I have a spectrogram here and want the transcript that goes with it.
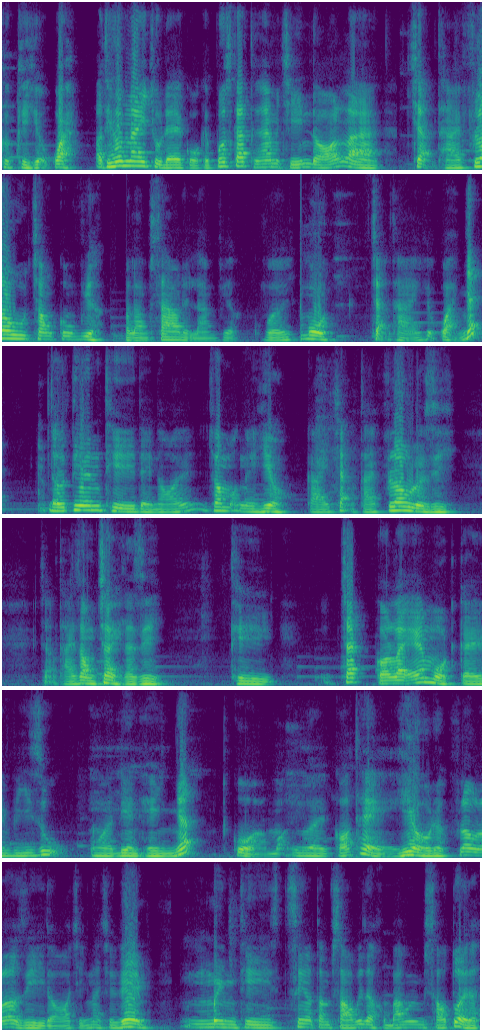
cực kỳ hiệu quả. Ở thì hôm nay chủ đề của cái postcard thứ 29 đó là trạng thái flow trong công việc và làm sao để làm việc với một trạng thái hiệu quả nhất. Đầu tiên thì để nói cho mọi người hiểu cái trạng thái flow là gì, trạng thái dòng chảy là gì thì chắc có lẽ một cái ví dụ ờ, điển hình nhất của mọi người có thể hiểu được flow đó là gì đó chính là chơi game mình thì sinh năm 86 bây giờ khoảng 36 tuổi rồi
